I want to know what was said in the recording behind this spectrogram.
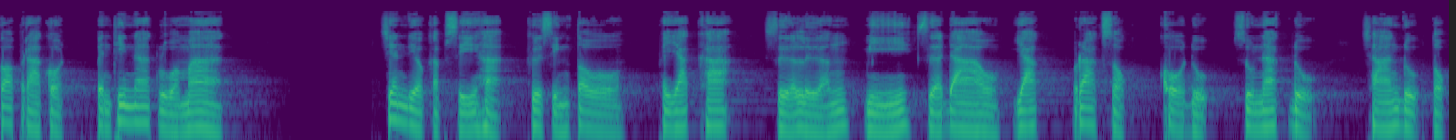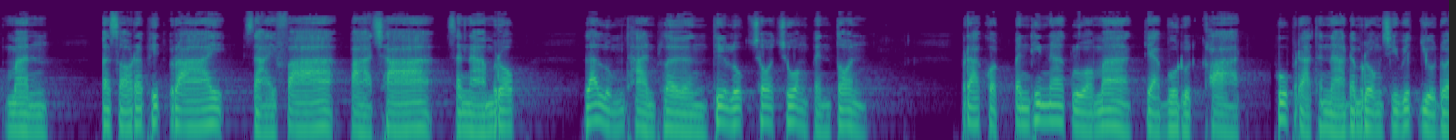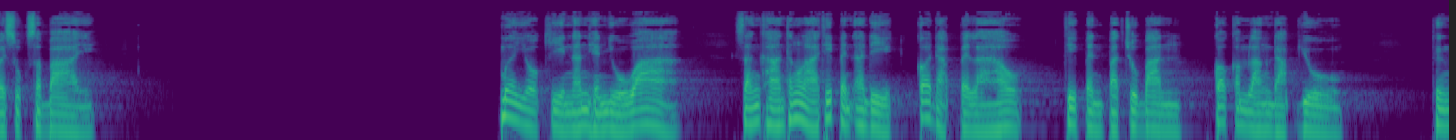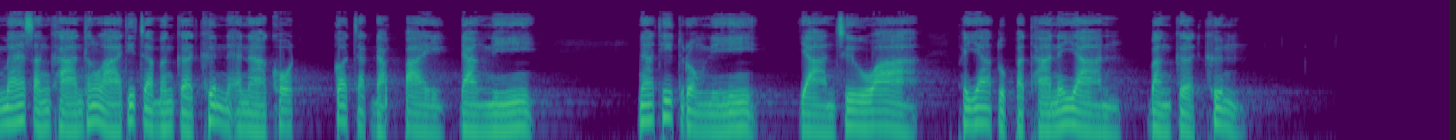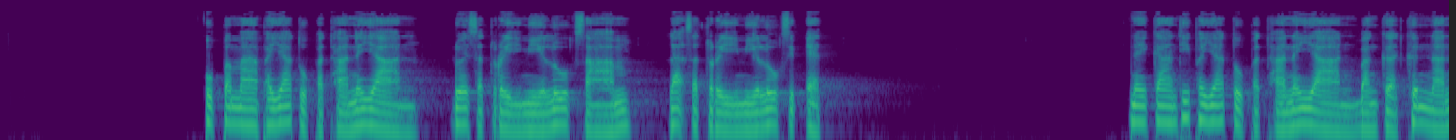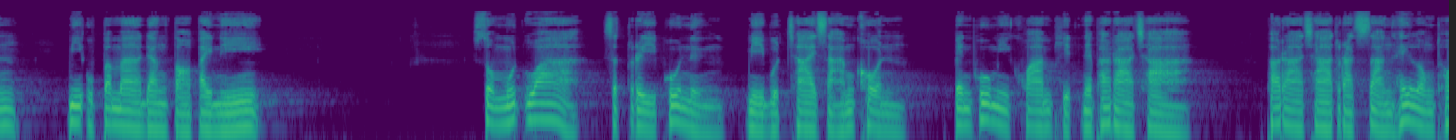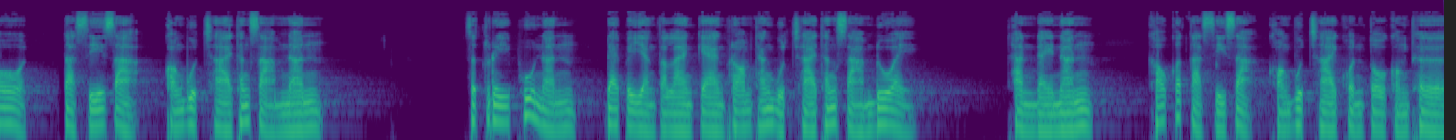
ก็ปรากฏเป็นที่น่ากลัวมาก เช่นเดียวกับสีหะ คือสิงโต พยัคคะเสือเหลือง หมี เสือดาว ยักษ์ รากศก โคดุ สุนัขดุ ช้างดุตกมัน อสรพิษร้าย สายฟ้า ป่าช้า สนามรบ และหลุมฐานเพลิงที่ลุกโชดช่วงเป็นต้น ปรากฏเป็นที่น่ากลัวมากแก่บุรุษคลาด ผู้ปรารถนาดำรงชีวิตอยู่โดยสุขสบาย เมื่อโยคีนั้นเห็นอยู่ว่า สังขารทั้งหลายที่เป็นอดีตก็ดับไปแล้ว ที่เป็นปัจจุบันก็กำลังดับอยู่ ถึงแม้สังขารทั้งหลายที่จะบังเกิดขึ้นในอนาคตก็จะดับไป ดังนี้ หน้าที่ตรงนี้ยานชื่อว่า พยาตุปทานยานบังเกิดขึ้น อุปมาพยาตุปทานยานด้วยสตรีมีลูกสามและสตรีมีลูกสิบเอ็ดในการที่พยาตุปทานญาณบังเกิดขึ้นนั้น มีอุปมาดังต่อไปนี้ สมมุติว่า สตรีผู้หนึ่งมีบุตรชายสามคน เป็นผู้มีความผิดในพระราชา พระราชาตรัสสั่งให้ลงโทษ ตัดศีรษะของบุตรชายทั้งสามนั้น สตรีผู้นั้นได้ไปยังตะแลงแกงพร้อมทั้งบุตรชายทั้งสามด้วย ทันใดนั้น เขาก็ตัดศีรษะของบุตรชายคนโตของเธอ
